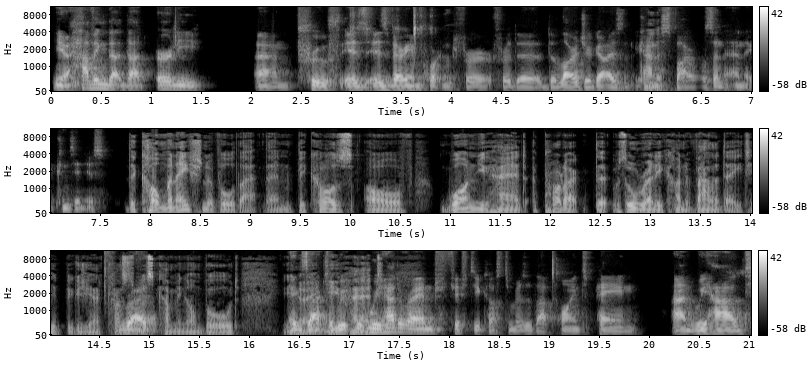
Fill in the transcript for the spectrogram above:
you know having that that early um, proof is is very important for for the the larger guys and kind of spirals and, and it continues. The culmination of all that then, because of one, you had a product that was already kind of validated because you had customers right. coming on board. You exactly. Know, we, had... we had around 50 customers at that point paying and we had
